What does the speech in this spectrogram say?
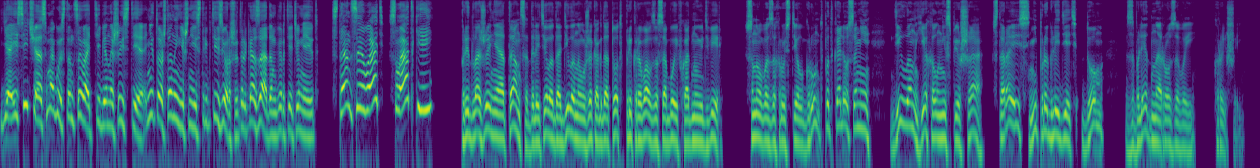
Я и сейчас могу станцевать тебе на шесте, не то что нынешние стриптизерши только задом вертеть умеют. Станцевать? Сладкий!» Предложение о танце долетело до Дилана уже когда тот прикрывал за собой входную дверь. Снова захрустел грунт под колесами. Дилан ехал не спеша, стараясь не проглядеть дом с бледно-розовой крышей.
